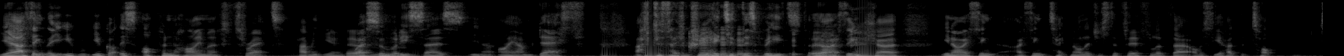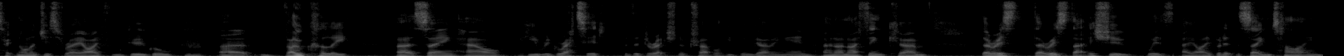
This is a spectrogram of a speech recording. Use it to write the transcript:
Yeah, I think that you've, you've got this Oppenheimer threat, haven't you? Yeah. Where somebody says, you know, I am death after they've created this beast. And Yeah. I think, uh, you know, I think I think technologists are fearful of that. Obviously, you had the top technologist for AI from Google Mm. uh, vocally uh, saying how he regretted the direction of travel he'd been going in, and and I think um, there is there is that issue with AI, but at the same time.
